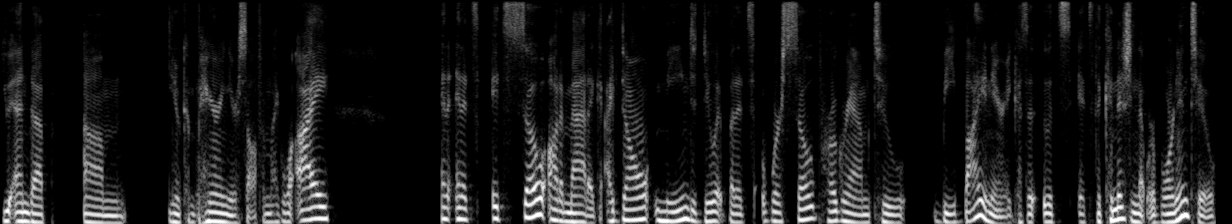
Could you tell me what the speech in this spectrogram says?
you end up um you know comparing yourself. I'm like well i and and it's it's so automatic. I don't mean to do it but it's we're so programmed to be binary because it, it's it's the condition that we're born into.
